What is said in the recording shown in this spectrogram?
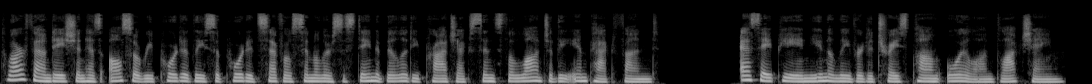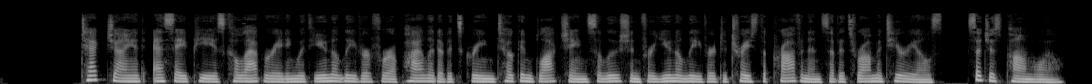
HBAR Foundation has also reportedly supported several similar sustainability projects since the launch of the Impact Fund. SAP and Unilever to trace palm oil on blockchain. Tech giant SAP is collaborating with Unilever for a pilot of its green token blockchain solution for Unilever to trace the provenance of its raw materials, such as palm oil.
